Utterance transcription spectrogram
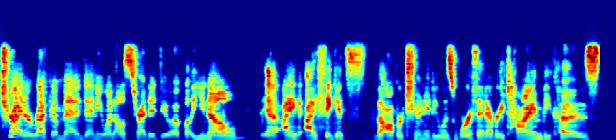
try to recommend anyone else try to do it, but you know, I, I think it's the opportunity was worth it every time because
